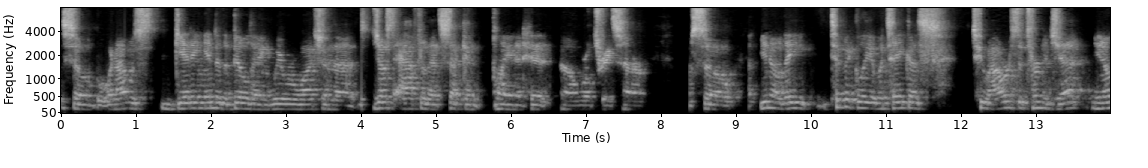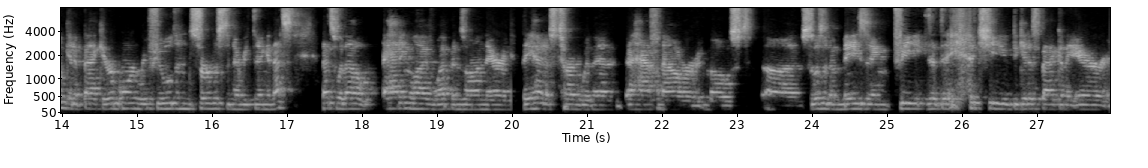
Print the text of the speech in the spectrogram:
so when I was getting into the building, we were watching the just after that second plane had hit uh, World Trade Center. So, you know, they typically it would take us two hours to turn a jet, you know, get it back airborne, refueled and serviced and everything. And that's that's without adding live weapons on there. And they had us turned within a half an hour at most. Uh, so it was an amazing feat that they achieved to get us back in the air.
